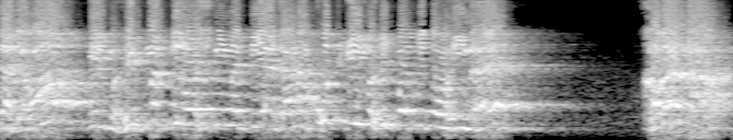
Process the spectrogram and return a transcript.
کا جواب علم حکمت کی روشنی میں دیا جانا خود علم حکمت کی توہین ہے۔ خبردار،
